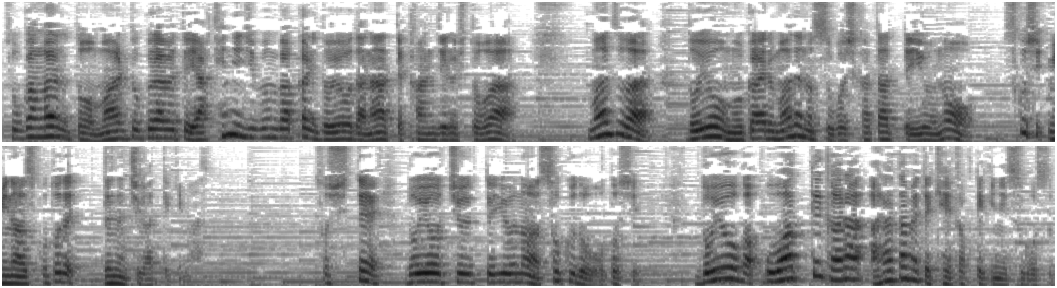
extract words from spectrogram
そう考えると、周りと比べてやけに自分ばっかり土曜だなって感じる人は、まずは土曜を迎えるまでの過ごし方っていうのを少し見直すことで全然違ってきます。そして、土曜中っていうのは速度を落とし、土曜が終わってから改めて計画的に過ごす。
